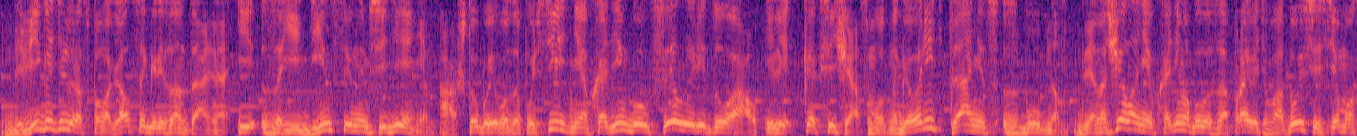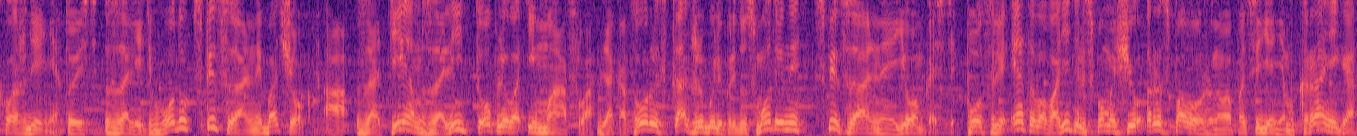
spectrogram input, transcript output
Двигатель располагался горизонтально и за единственным сиденьем, а чтобы его запустить, необходим был целый ритуал, или, как сейчас модно говорить, танец с бубном. Для начала необходимо было заправить водой систему охлаждения, то есть залить воду в специальный бачок, а затем залить топливо и масло, для которых также были предусмотрены специальные емкости. После этого водитель с помощью расположенного под сиденьем краника,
